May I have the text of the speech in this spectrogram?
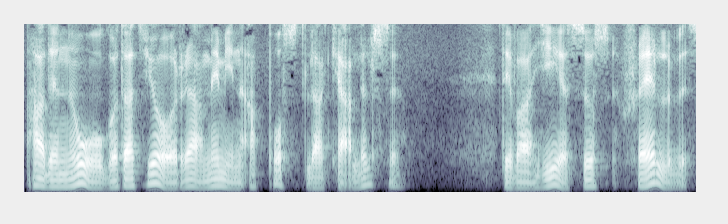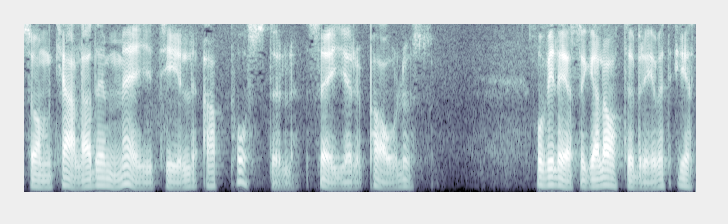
hade något att göra med min apostlakallelse. Det var Jesus själv som kallade mig till apostel, säger Paulus. Och vi läser Galaterbrevet 1,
